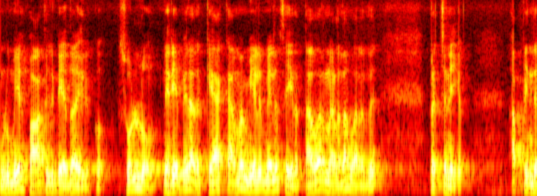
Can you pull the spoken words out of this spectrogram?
முழுமையாக பார்த்துக்கிட்டே தான் இருக்கும். சொல்லும். நிறைய பேர் அதை கேட்காம மேலும் மேலும் செய்கிற தவறுனால தான் வர்றது பிரச்சனைகள். அப்போ இந்த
